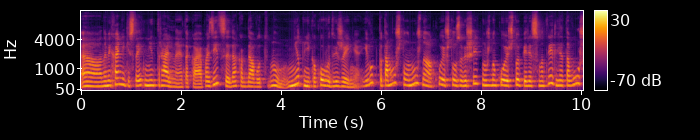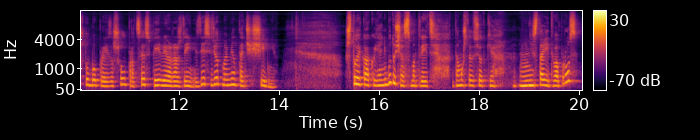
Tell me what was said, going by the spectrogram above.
на механике стоит нейтральная такая позиция, да, когда вот, ну, нету никакого движения. И вот потому что нужно кое-что завершить, нужно кое-что пересмотреть для того, чтобы произошел процесс перерождения. Здесь идет момент очищения. Что и как, я не буду сейчас смотреть, потому что это все-таки не стоит вопрос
